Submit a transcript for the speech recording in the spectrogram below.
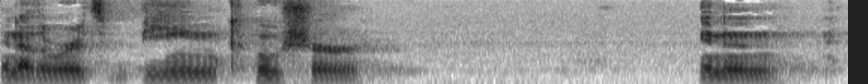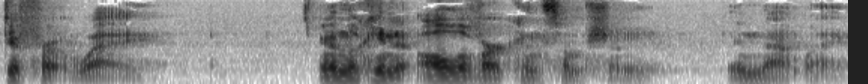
In other words, being kosher in a different way and looking at all of our consumption in that way.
